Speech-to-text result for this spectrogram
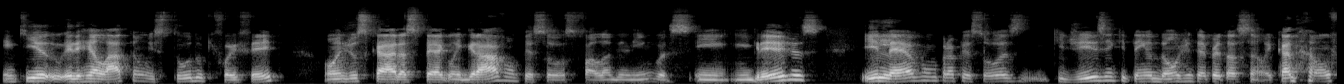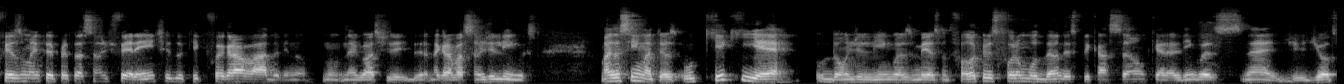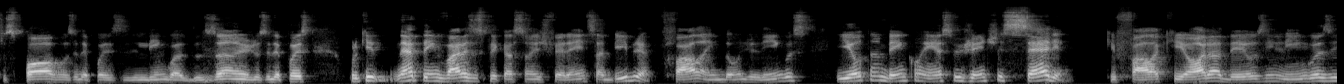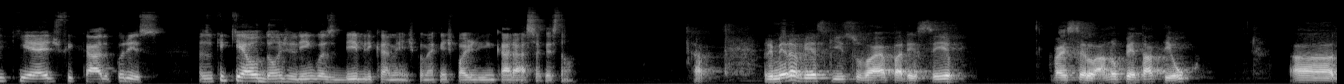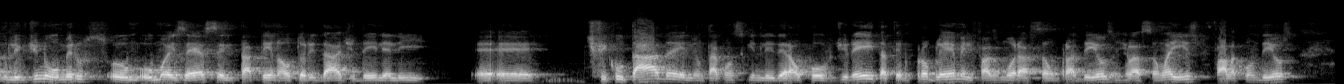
em que ele relata um estudo que foi feito, onde os caras pegam e gravam pessoas falando em línguas em, em igrejas e levam para pessoas que dizem que têm o dom de interpretação. E cada um fez uma interpretação diferente do que foi gravado ali no, no negócio de, na gravação de línguas. Mas assim, Matheus, o que, que é o dom de línguas mesmo? Tu falou que eles foram mudando a explicação, que era línguas né, de, de outros povos, e depois língua dos anjos, e depois. Porque né, tem várias explicações diferentes. A Bíblia fala em dom de línguas, e eu também conheço gente séria que fala que ora a Deus em línguas e que é edificado por isso. Mas o que é o dom de línguas biblicamente? Como é que a gente pode encarar essa questão? Tá. primeira vez que isso vai aparecer vai ser lá no Pentateuco, ah, no livro de Números. O, o Moisés ele está tendo a autoridade dele ali é, é, dificultada, ele não está conseguindo liderar o povo direito, está tendo problema. Ele faz uma oração para Deus em relação a isso, fala com Deus.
